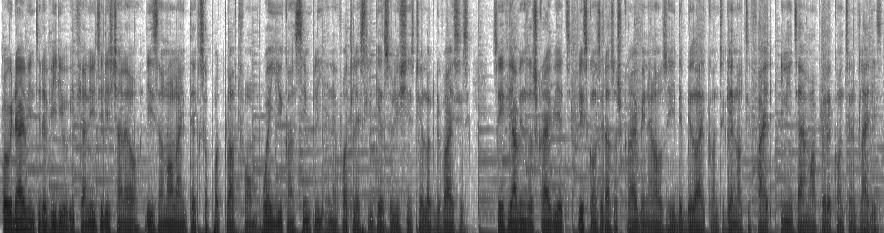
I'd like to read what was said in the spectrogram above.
Before we dive into the video, if you are new to this channel, this is an online tech support platform where you can simply and effortlessly get solutions to your locked devices. So if you haven't subscribed yet, please consider subscribing and also hit the bell icon to get notified anytime I upload a content like this.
